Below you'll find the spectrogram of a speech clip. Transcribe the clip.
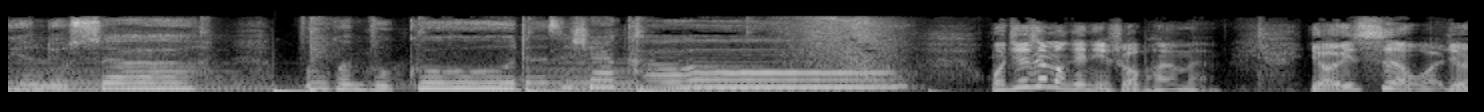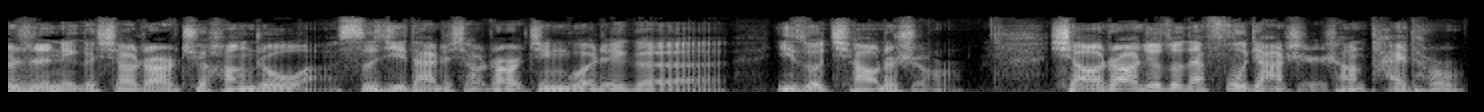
颜六色，不管不顾的在下口我就这么跟你说，朋友们，有一次我就是那个小赵去杭州啊，司机带着小赵经过这个一座桥的时候，小赵就坐在副驾驶上抬头，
